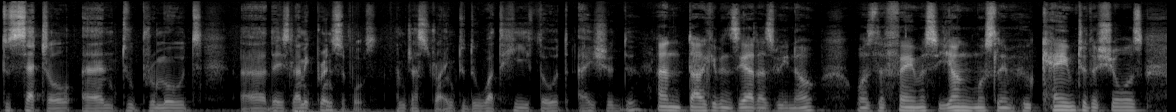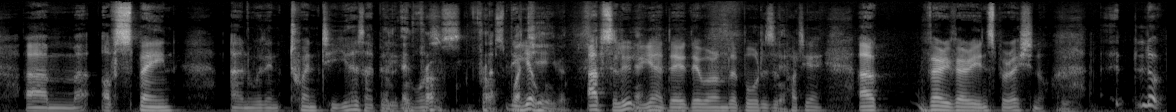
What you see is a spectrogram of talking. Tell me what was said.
to settle and to promote uh, the Islamic principles. I'm just trying to do what he thought I should do. And Tariq ibn Ziyad, as we know, was the famous young Muslim who came to the shores um, of Spain. And within 20 years, I believe and, it was. France, France, Uh, Poitiers yeah, even. Absolutely, yeah. They, they were on the borders of Yeah. Poitiers. Uh, very, very inspirational. Uh, Look,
